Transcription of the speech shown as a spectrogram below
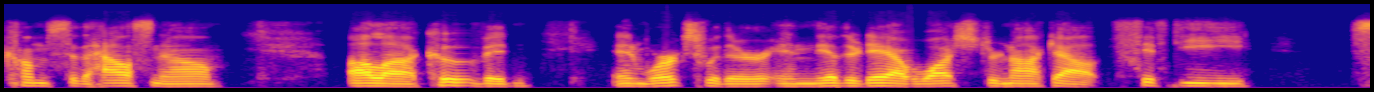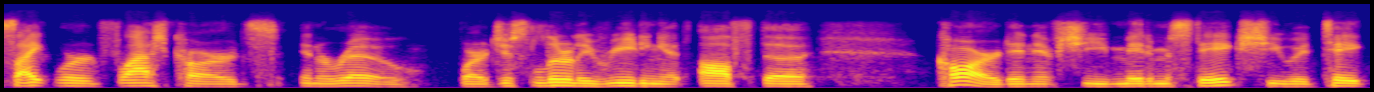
comes to the house now, a la COVID, and works with her. And the other day, I watched her knock out 50 sight word flashcards in a row, where just literally reading it off the card. And if she made a mistake, she would take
